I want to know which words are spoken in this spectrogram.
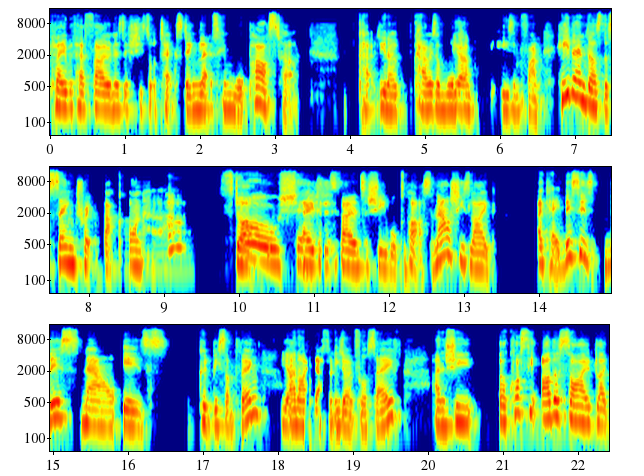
play with her phone as if she's sort of texting, lets him walk past her. You know, carries on walking. Yeah. He's in front. He then does the same trick back on her. Stop, oh plays shit. with his phone, so she walks past. So now she's like, okay, this is this now is could be something Yeah. and I definitely don't feel safe. And she across the other side, like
